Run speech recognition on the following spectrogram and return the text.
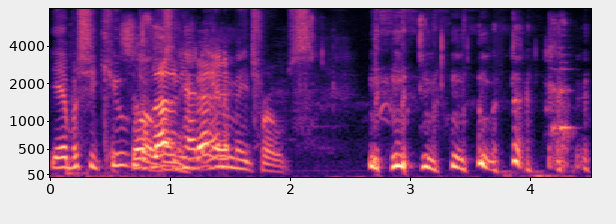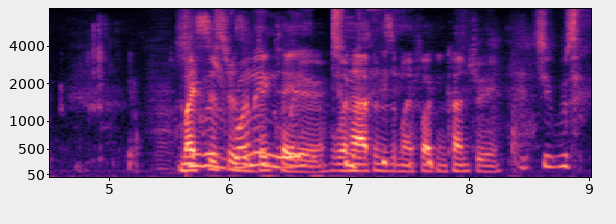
Yeah, but she cute So though. that She had better? anime tropes. My She was sister's a dictator. late What happens in my fucking country? She was.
